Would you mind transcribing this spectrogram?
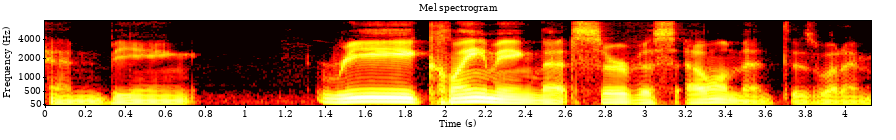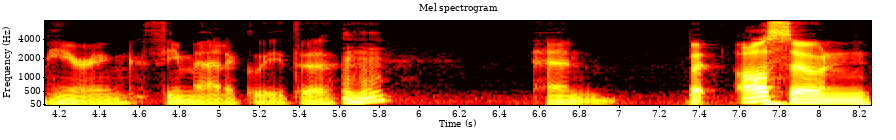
and being reclaiming that service element is what i'm hearing thematically the Mm-hmm. and but also n-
